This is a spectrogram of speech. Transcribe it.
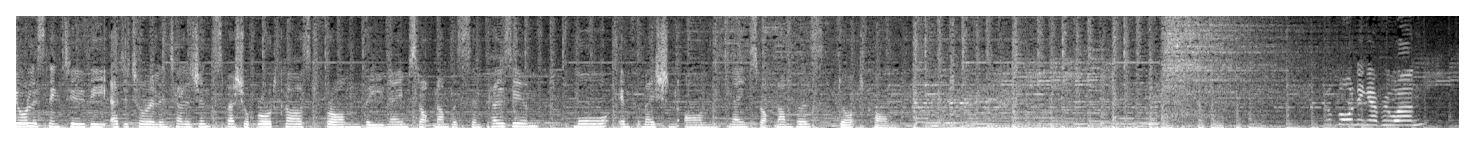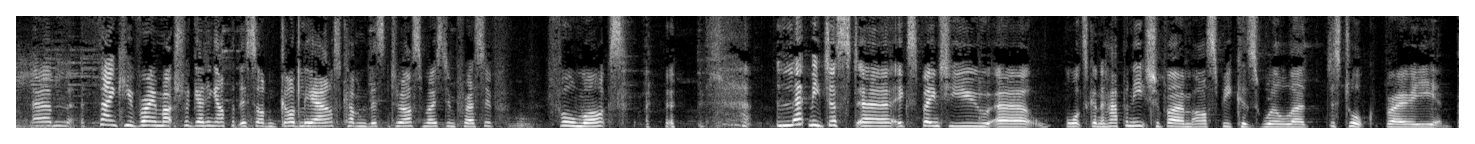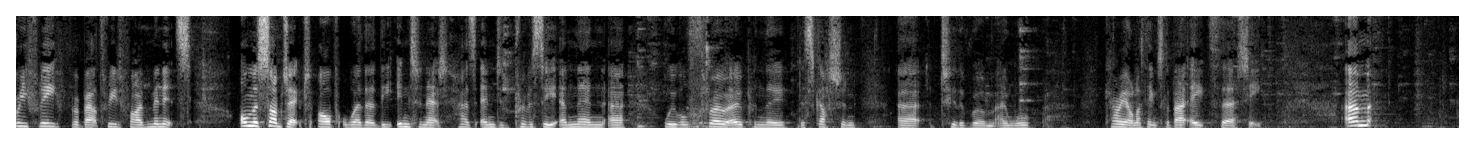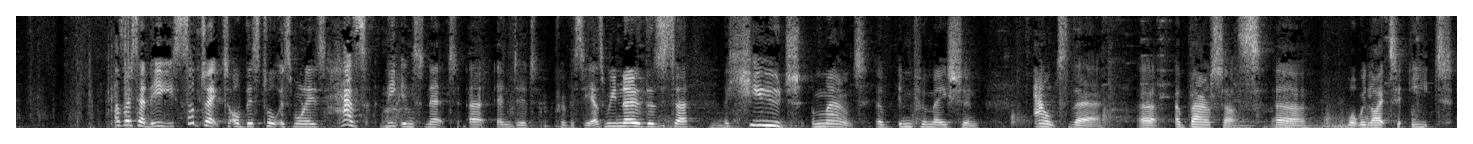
You're listening to the Editorial Intelligence special broadcast from the Names Not Numbers Symposium. More information on namesnotnumbers.com. Good morning, everyone. Um, thank you very much for getting up at this ungodly hour to come and listen to us. Most impressive. Full marks. Let me just uh, explain to you uh, what's going to happen. Each of um, our speakers will uh, just talk very briefly for about three to five minutes on the subject of whether the internet has ended privacy, and then uh, we will throw open the discussion uh, to the room, and we'll carry on. I think till about eight thirty. Um, as I said, the subject of this talk this morning is Has the Internet uh, ended privacy? As we know, there's uh, a huge amount of information out there uh, about us uh, what we like to eat,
